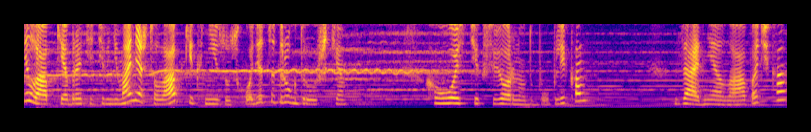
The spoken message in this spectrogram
и лапки. Обратите внимание, что лапки к низу сходятся друг к дружке. Хвостик свернут бубликом. Задняя лапочка.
